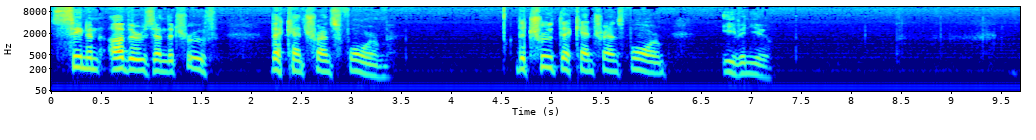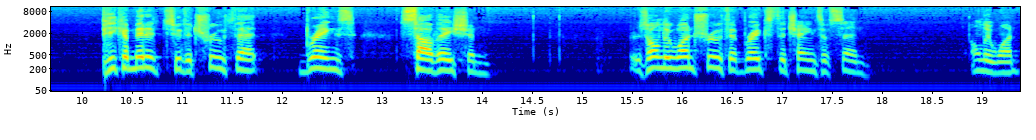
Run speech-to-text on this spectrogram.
seen in others, and the truth that can transform. The truth that can transform even you. Be committed to the truth that brings salvation. There's only one truth that breaks the chains of sin. Only one.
